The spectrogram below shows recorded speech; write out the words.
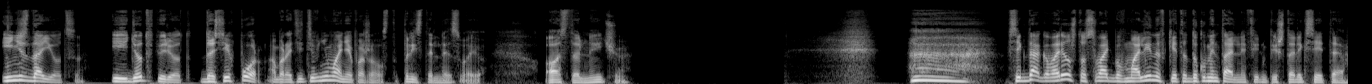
И не сдается. И идет вперед. До сих пор. Обратите внимание, пожалуйста, пристальное свое. А остальные что? Всегда говорил, что «Свадьба в Малиновке» — это документальный фильм, пишет Алексей Т.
